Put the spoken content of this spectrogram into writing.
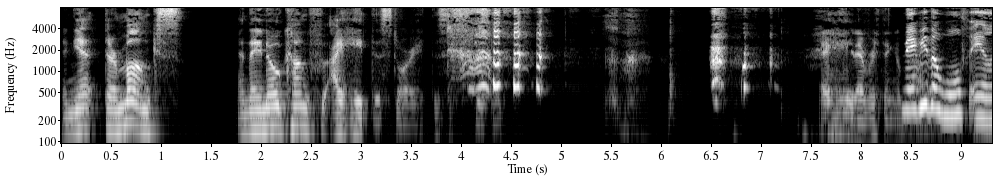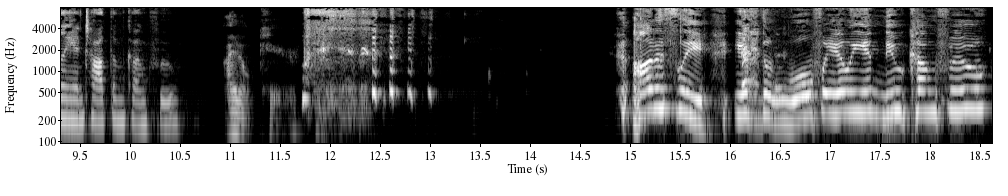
and yet they're monks, and they know kung fu. I hate this story. This is stupid. I hate everything about Maybe it. the wolf alien taught them kung fu. I don't care. Honestly, if the wolf alien knew kung fu,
